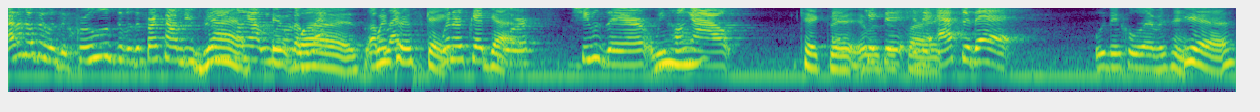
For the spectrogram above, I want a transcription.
I don't know if it was the cruise. It was the first time you really Yes, hung out. We went it on a black, was. a Winter black- Escape. Winter Escape Yes. tour. She was there. We hung mm-hmm. out Kicked it. It was kicked it, like, and then after that, we've been cool ever since. yeah.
